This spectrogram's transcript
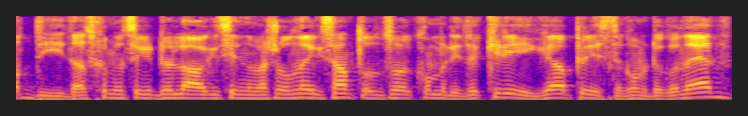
Adidas kommer sikkert til å lage sine versjoner, ikke sant? og så kommer de til å krige, og prisene kommer til å gå ned.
